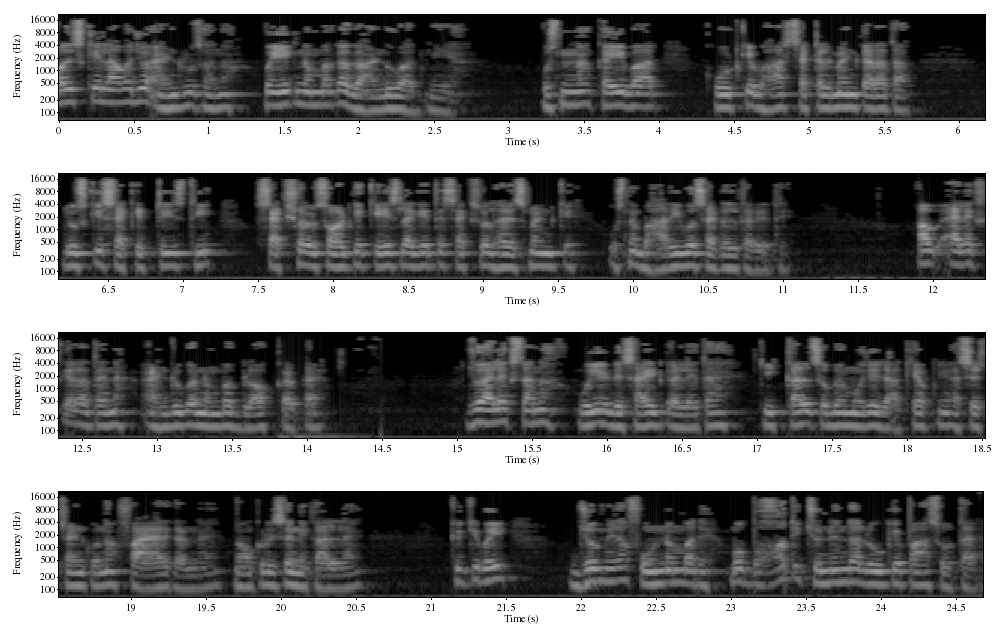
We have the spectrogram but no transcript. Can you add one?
और इसके अलावा जो एंड्रू था ना, वो एक नंबर का गांडू आदमी है। उसने ना कई बार कोर्ट के बाहर सेटलमेंट करा था। जो उसकी सेक्रेटरीज थी सेक्सुअल असॉल्ट के केस लगे थे सेक्सुअल हरेसमेंट के, उसने भारी वो सेटल करे थे। अब एलेक्स क्या करता है ना एंड्रू का नंबर ब्लॉक करता है। जो एलेक्स था ना, वो ये डिसाइड कर लेता है कि कल सुबह मुझे जाके अपने असिस्टेंट को ना फायर करना है, नौकरी से निकालना है। क्योंकि भाई, जो मेरा फ़ोन नंबर है, वो बहुत ही चुनिंदा लोगों के पास होता है।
